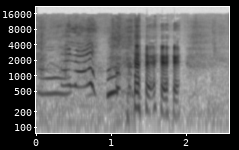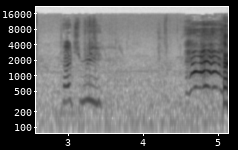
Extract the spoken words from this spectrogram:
Hello! Touch me. I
